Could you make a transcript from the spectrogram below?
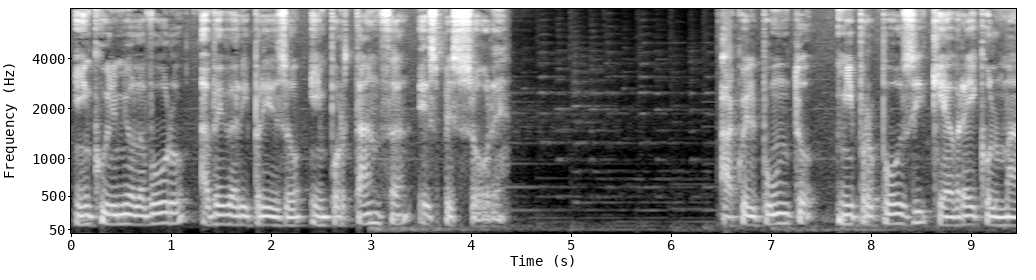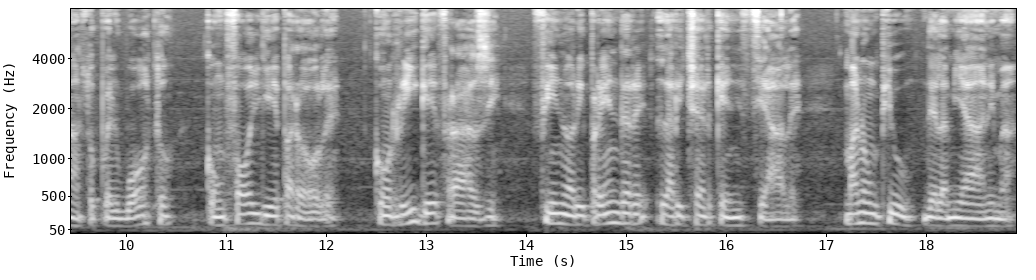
in cui il mio lavoro aveva ripreso importanza e spessore. A quel punto mi proposi che avrei colmato quel vuoto con fogli e parole, con righe e frasi, fino a riprendere la ricerca iniziale, ma non più della mia anima,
